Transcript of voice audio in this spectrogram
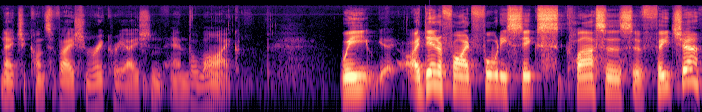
nature conservation, recreation, and the like. We identified 46 classes of feature,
